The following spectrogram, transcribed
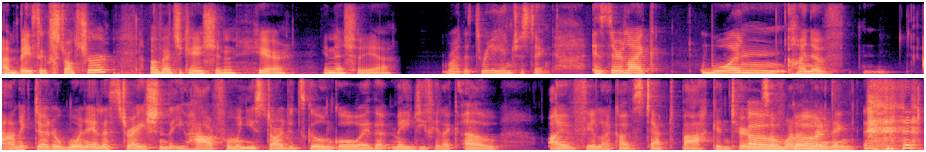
and basic structure of education here initially, yeah. Right, that's really interesting. Is there like one kind of anecdote or one illustration that you have from when you started school in Galway that made you feel like, oh, I feel like I've stepped back in terms Oh, of what God. I'm learning?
